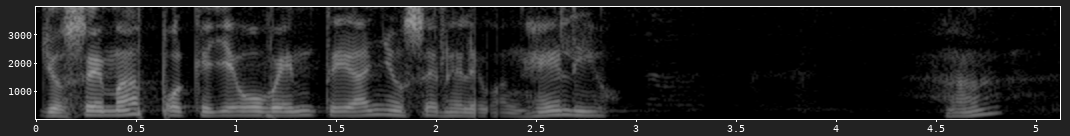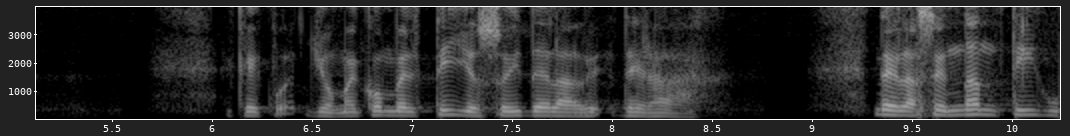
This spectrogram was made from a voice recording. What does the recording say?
Yo sé más porque llevo 20 años en el Evangelio. ¿Ah? que yo me convertí, yo soy de la, de la, de la senda antigua.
